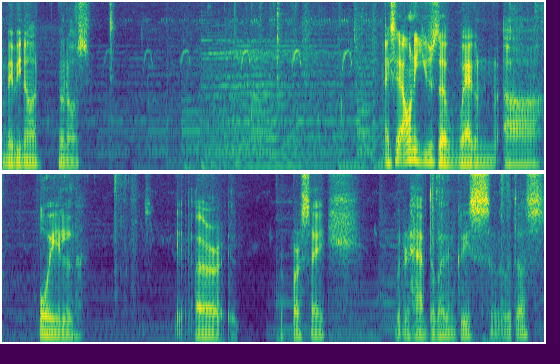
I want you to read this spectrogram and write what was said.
maybe not. Who knows? Actually, I want to use the wagon uh, oil. Or, per se. We don't have the wagon grease with us.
